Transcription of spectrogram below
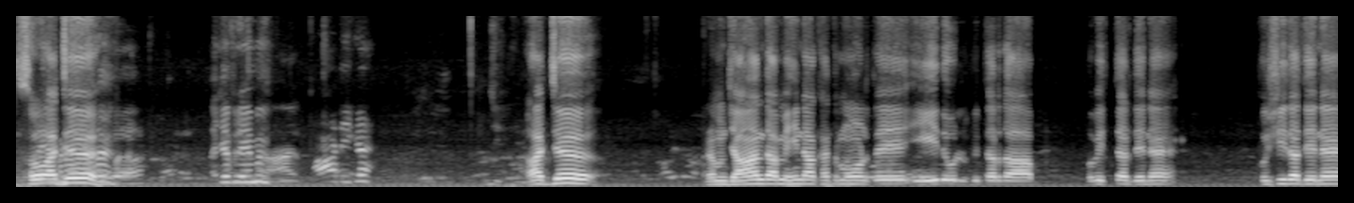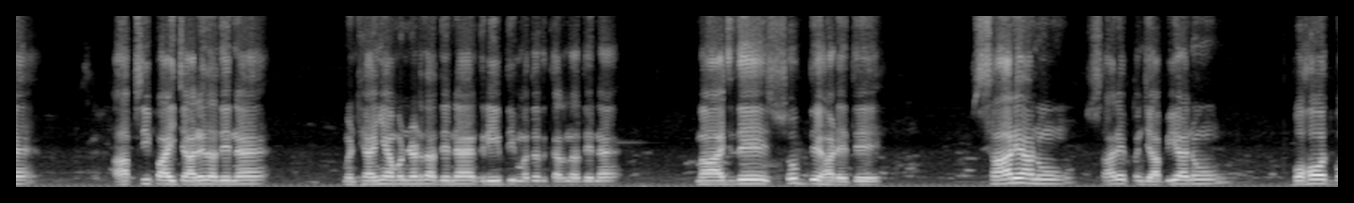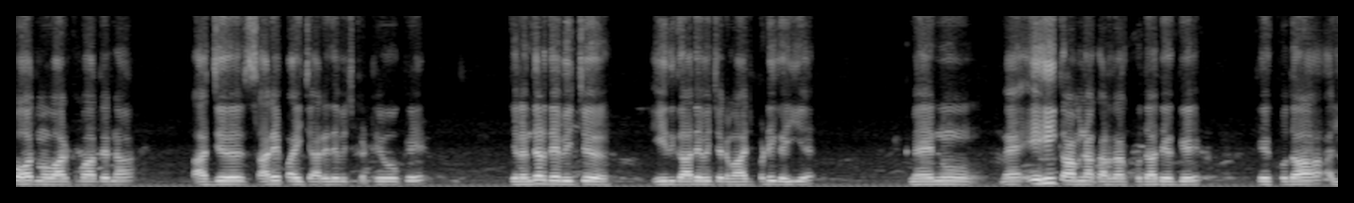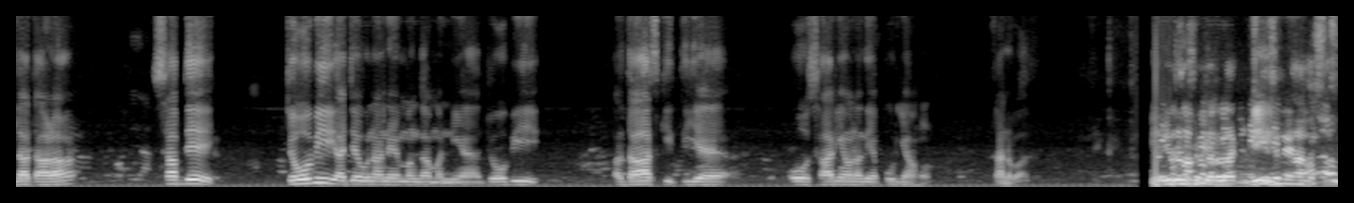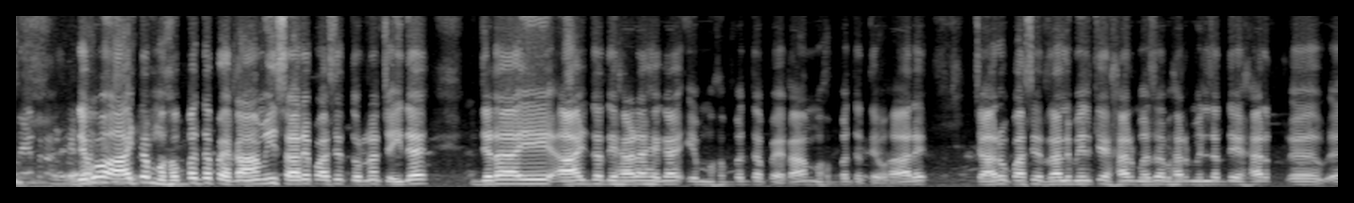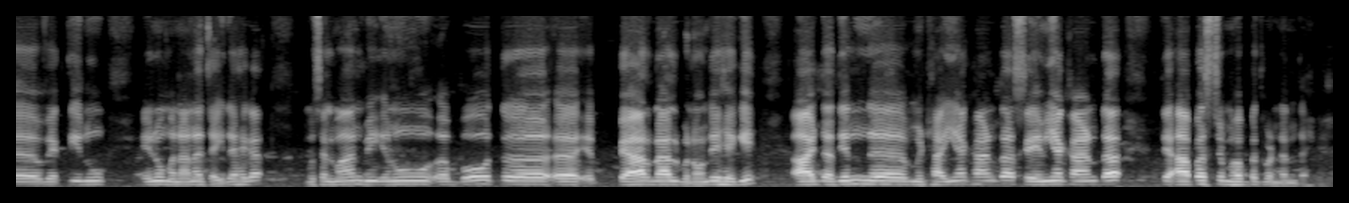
ਸੋ ਅੱਜ ਅਜੇ ਫਰੇਮ ਹਾਂ ਠੀਕ ਹੈ। ਅੱਜ ਰਮਜ਼ਾਨ ਦਾ ਮਹੀਨਾ ਖਤਮ ਹੋਣ ਤੇ ਈਦ ਉਲ ਫਿਤਰ ਦਾ ਪਵਿੱਤਰ ਦਿਨ ਹੈ ਖੁਸ਼ੀ ਦਾ ਦਿਨ ਹੈ ਆਪਸੀ ਭਾਈਚਾਰੇ ਦਾ ਦਿਨ ਹੈ ਮਠਿਆਈਆਂ ਵੰਡਣ ਦਾ ਦਿਨ ਹੈ ਗਰੀਬ ਦੀ ਮਦਦ ਕਰਨ ਦਾ ਦਿਨ ਹੈ। ਮੈਂ ਅੱਜ ਦੇ ਸ਼ੁਭ ਦਿਹਾੜੇ ਤੇ ਸਾਰਿਆਂ ਨੂੰ ਸਾਰੇ ਪੰਜਾਬੀਆਂ ਨੂੰ ਬਹੁਤ ਬਹੁਤ ਮੁਬਾਰਕਬਾਦ ਦੇਣਾ। ਅੱਜ ਸਾਰੇ ਭਾਈਚਾਰੇ ਦੇ ਵਿੱਚ ਇਕੱਠੇ ਹੋ ਕੇ ਜਲੰਧਰ ਦੇ ਵਿੱਚ ਈਦਗਾਹ ਦੇ ਵਿੱਚ ਨਮਾਜ਼ ਪੜ੍ਹੀ ਗਈ ਹੈ। ਮੈਂ ਇਹਨੂੰ, ਮੈਂ ਇਹੀ ਕਾਮਨਾ ਕਰਦਾ ਖੁਦਾ ਦੇ ਅੱਗੇ ਕਿ ਖੁਦਾ ਅੱਲਾਹ ਤਾਲਾ ਸਭ ਦੇ ਜੋ ਵੀ ਅੱਜ ਉਹਨਾਂ ਨੇ ਮੰਗਾ ਮੰਨੀਆਂ, ਜੋ ਵੀ ਅਰਦਾਸ ਕੀਤੀ ਹੈ, ਉਹ ਸਾਰੀਆਂ ਉਹਨਾਂ ਦੀਆਂ ਪੂਰੀਆਂ ਹੋਣ। ਧੰਨਵਾਦ। ਜੀ। ਦੇਖੋ ਅੱਜ ਤਾਂ ਮੁਹੱਬਤ ਦਾ ਪੈਗਾਮ ਹੀ ਸਾਰੇ ਪਾਸੇ ਤੁਰਨਾ ਚਾਹੀਦਾ ਹੈ। ਜਿਹੜਾ ਇਹ ਅੱਜ ਦਾ ਦਿਹਾੜਾ ਹੈਗਾ ਇਹ ਮੁਹੱਬਤ ਦਾ ਪੈਗਾਮ ਮੁਹੱਬਤ ਦਾ ਤਿਉਹਾਰ ਹੈ। ਚਾਰੋਂ ਪਾਸੇ ਰਲ ਮਿਲ ਕੇ ਹਰ ਮਜ਼ਹਬ ਹਰ ਮਿਲਤ ਦੇ ਹਰ ਵਿਅਕਤੀ ਨੂੰ ਇਹਨੂੰ ਮਨਾਉਣਾ ਚਾਹੀਦਾ ਹੈਗਾ। ਮੁਸਲਮਾਨ ਵੀ ਇਹਨੂੰ ਬਹੁਤ ਪਿਆਰ ਨਾਲ ਮਨਾਉਂਦੇ ਹੈਗੇ। ਅੱਜ ਦਾ ਦਿਨ ਮਿਠਾਈਆਂ ਖਾਣ ਦਾ ਸੇਵੀਆਂ ਖਾਣ ਦਾ ਤੇ ਆਪਸ 'ਚ ਮੁਹੱਬਤ ਵੰਡਣ ਦਾ ਹੈਗਾ।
